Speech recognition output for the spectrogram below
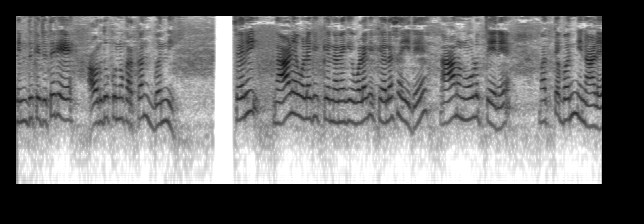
ನಿಮ್ದಕ್ಕೆ ಜೊತೆಗೆ ಅವ್ರದಕ್ಕೂ ಕರ್ಕೊಂಡು ಬನ್ನಿ. ಸರಿ, ನಾಳೆ ಒಳಗಕ್ಕೆ ನನಗೆ ಒಳಗೆ ಕೆಲಸ ಇದೆ, ನಾನು ನೋಡುತ್ತೇನೆ. ಮತ್ತೆ ಬನ್ನಿ ನಾಳೆ.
